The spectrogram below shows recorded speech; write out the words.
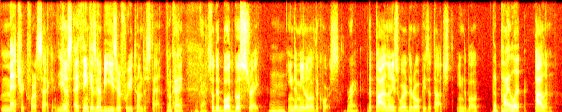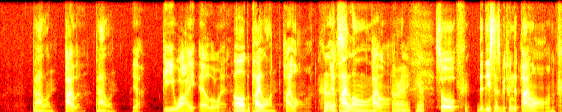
metric for a second. Yeah. Just I think it's going to be easier for you to understand. Okay. Okay. So the boat goes straight Mm-hmm. in the middle of the course. Right. The pylon is where the rope is attached in the boat. The pilot, Pylon. pylon, Pylon. pylon. Yeah. P Y L O N. Oh, the pylon. Pylon. the Yes. pylon. Pylon. All right. Yep. So the distance between the pylon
